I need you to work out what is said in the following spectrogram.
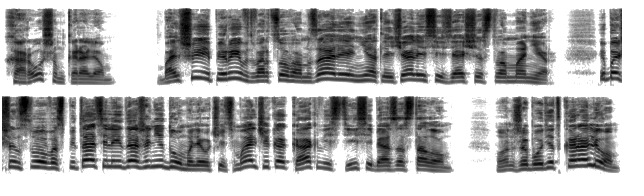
хорошим королем. Большие пиры в дворцовом зале не отличались изяществом манер, и большинство воспитателей даже не думали учить мальчика, как вести себя за столом. «Он же будет королем»,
